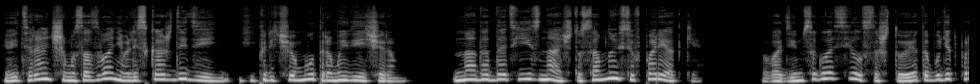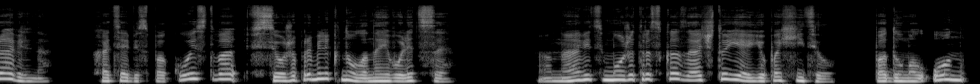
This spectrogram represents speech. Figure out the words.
ведь раньше мы созванивались каждый день, причем утром и вечером. Надо дать ей знать, что со мной все в порядке. Вадим согласился, что это будет правильно, хотя беспокойство все же промелькнуло на его лице. «Она ведь может рассказать, что я ее похитил», — подумал он,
